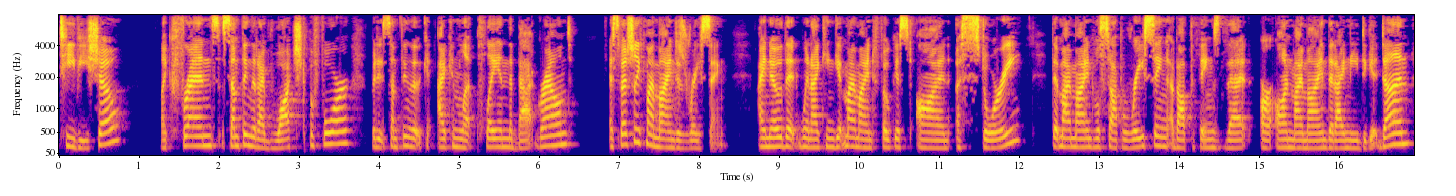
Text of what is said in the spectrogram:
TV show like Friends, something that I've watched before, but it's something that I can let play in the background, especially if my mind is racing. I know that when I can get my mind focused on a story, that my mind will stop racing about the things that are on my mind that I need to get done.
